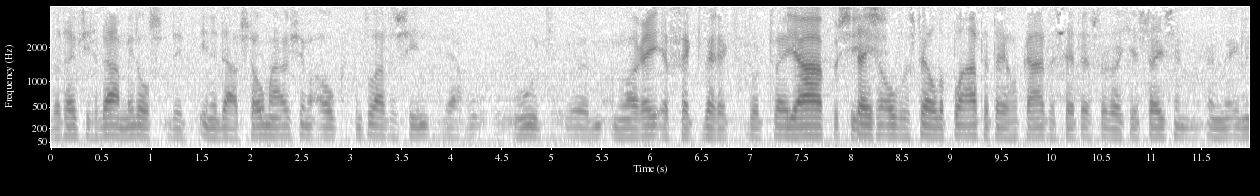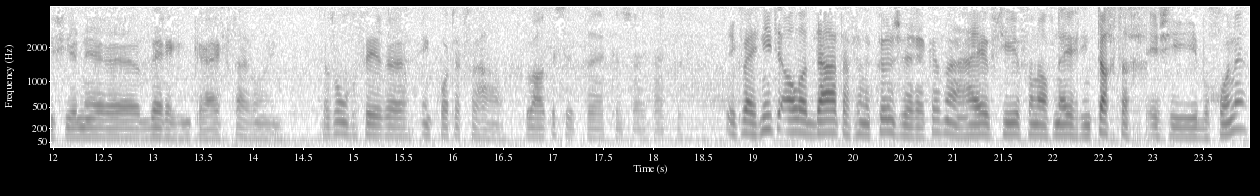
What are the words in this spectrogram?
dat heeft hij gedaan middels dit inderdaad stoomhuisje. Maar ook om te laten zien ja, hoe, hoe het uh, Maré-effect werkt. Door twee Ja, precies. tegenovergestelde platen tegen elkaar te zetten, zodat je steeds een, een illusionaire werking krijgt daaromheen. Dat is ongeveer eh, in kort het verhaal. Hoe oud is dit eh, kunstwerk eigenlijk? Ik weet niet alle data van de kunstwerken, maar hij heeft hier vanaf 1980 is hij hier begonnen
